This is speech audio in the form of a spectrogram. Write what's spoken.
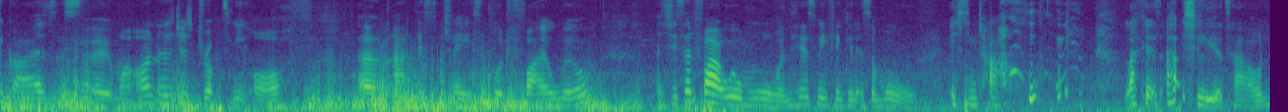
Hey guys, so my aunt has just dropped me off um, at this place called Firewheel, and she said Firewheel Mall, and here's me thinking it's a mall. It's in town. like it's actually a town.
